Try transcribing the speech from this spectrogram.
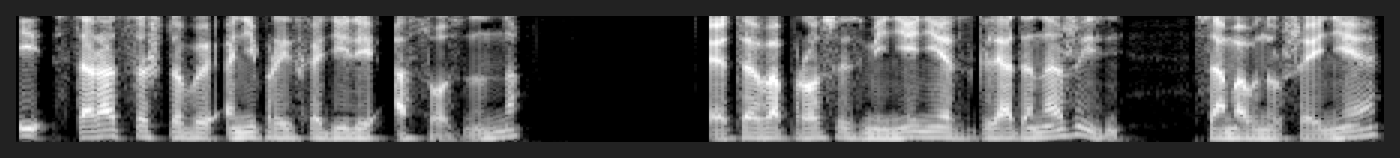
и стараться, чтобы они происходили осознанно? Это вопрос изменения взгляда на жизнь, самовнушения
